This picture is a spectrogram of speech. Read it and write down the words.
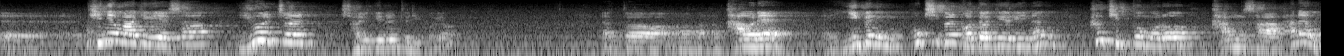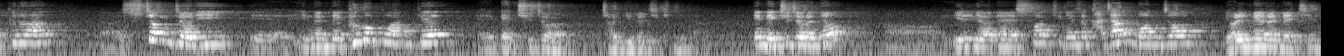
어, 기념하기 위해서 6월절 절기를 드리고요. 또 어, 가을에 익은 곡식을 걷어들이는 그 기쁨으로 감사하는 그러한 어, 수정절이 에, 있는데 그것과 함께 에, 맥주절 절기를 지킵니다. 이 맥주절은요, 어, 1년의 수확 중에서 가장 먼저 열매를 맺힌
